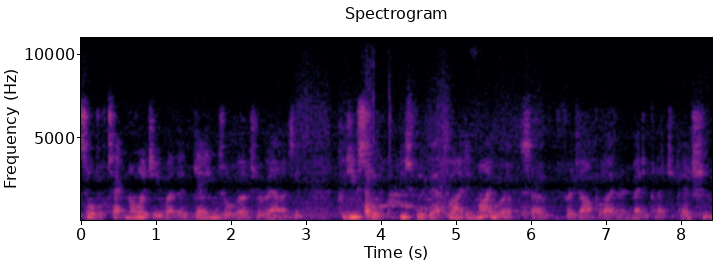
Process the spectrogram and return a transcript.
sort of technology, whether games or virtual reality, could useful, usefully be applied in my work. So, for example, either in medical education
